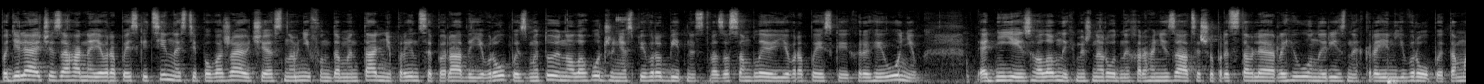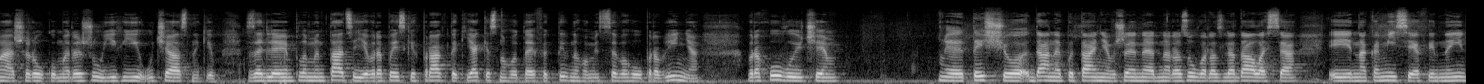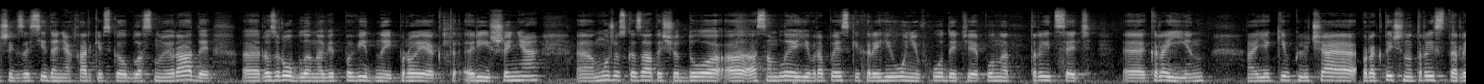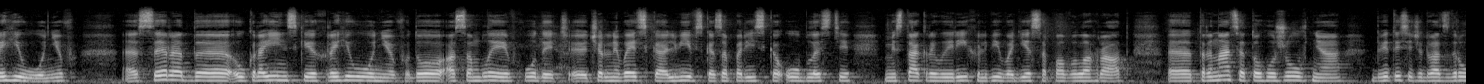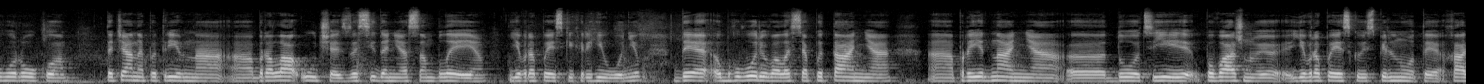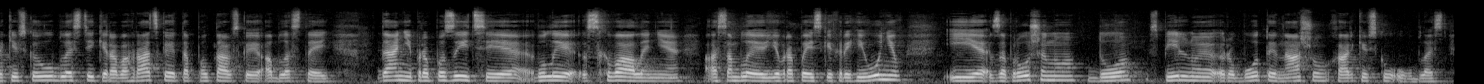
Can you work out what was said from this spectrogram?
Поділяючи загальноєвропейські цінності, поважаючи основні фундаментальні принципи Ради Європи з метою налагодження співробітництва з Асамблеєю європейських регіонів, однієї з головних міжнародних організацій, що представляє регіони різних країн Європи та має широку мережу її учасників задля імплементації європейських практик якісного та ефективного місцевого управління, враховуючи те, що дане питання вже неодноразово розглядалося і на комісіях, і на інших засіданнях Харківської обласної ради, е, розроблено відповідний проєкт рішення. Е, Можу сказати, що до е, асамблеї європейських регіонів входить понад 30 е, країн, е, які включає практично 300 регіонів. Е, Серед е, українських регіонів до асамблеї входить е, Чернівецька, Львівська, Запорізька області, міста Кривий Ріг, Львів, Одеса, Павлоград. Е, 13 жовтня 2022 року Тетяна Петрівна е, брала участь в засіданні асамблеї європейських регіонів, де обговорювалося питання е, приєднання е, до цієї поважної європейської спільноти Харківської області, Кіровоградської та Полтавської областей. Дані пропозиції були схвалені асамблеєю європейських регіонів і запрошено до спільної роботи нашу Харківську область.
